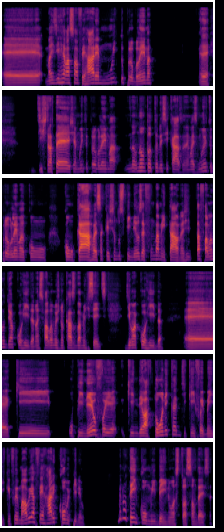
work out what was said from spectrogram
É, mas em relação à Ferrari, é muito problema é, de estratégia, é muito problema, não, não tanto nesse caso, né? Mas muito problema com, com o carro. Essa questão dos pneus é fundamental, né? A gente está falando de uma corrida, nós falamos no caso da Mercedes, de uma corrida é, que o pneu foi quem deu a tônica de quem foi bem e de quem foi mal, e a Ferrari come pneu. Mas não tem como ir bem numa situação dessa.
